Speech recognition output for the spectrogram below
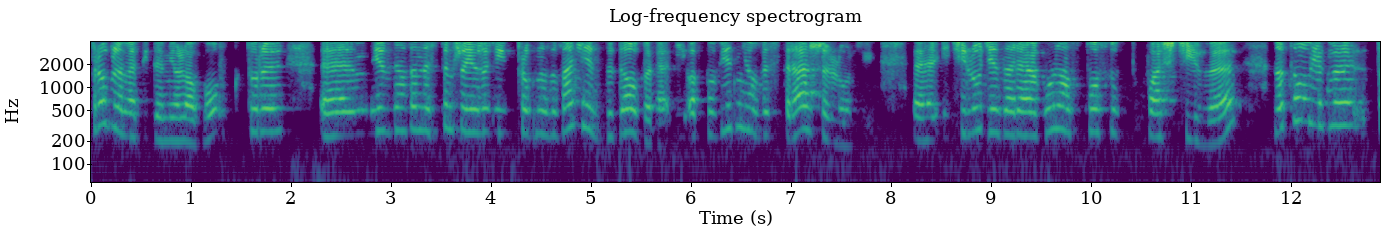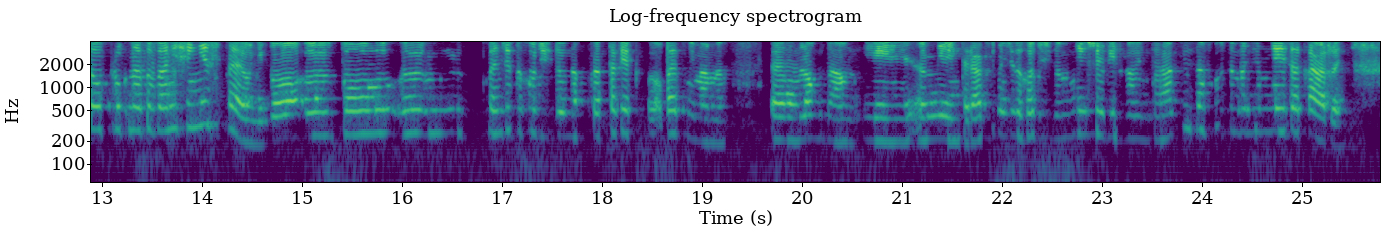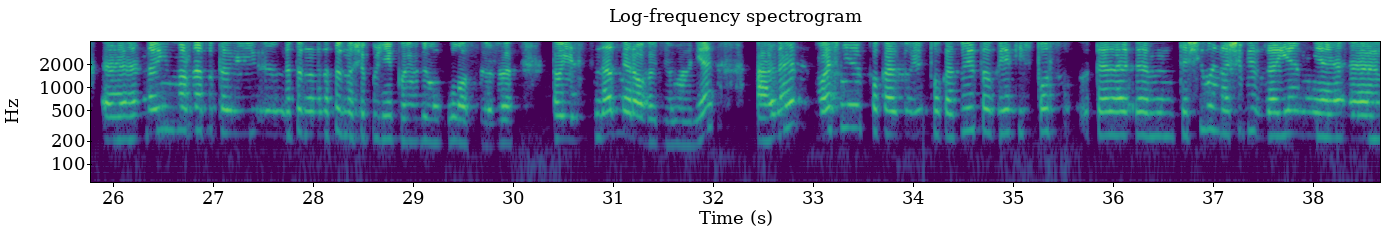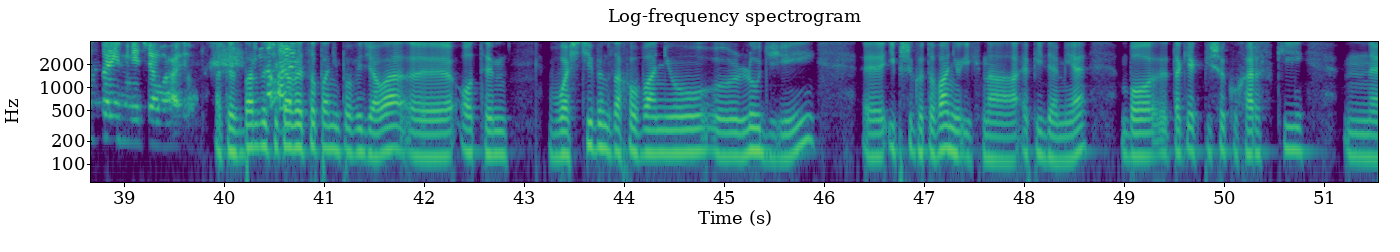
problem epidemiologów, który jest związany z tym, że jeżeli prognozowanie jest dobre i odpowiednio wystraszy ludzi i ci ludzie zareagują w sposób właściwy, no to jakby to prognozowanie się nie spełni, bo, bo będzie dochodzić do, na przykład tak jak obecnie mamy e, lockdown i mniej interakcji, będzie dochodzić do mniejszej liczby interakcji, w związku z tym będzie mniej zakażeń. E, no i można tutaj, e, na pewno, na pewno się później pojawią głosy, że to jest nadmiarowe działanie, ale właśnie pokazuje, pokazuje to, w jaki sposób te, te siły na siebie wzajemnie, wzajemnie działają. A to jest bardzo no, ciekawe, ale... co pani powiedziała o tym właściwym zachowaniu ludzi, i przygotowaniu ich na epidemię, bo tak jak pisze Kucharski, mm,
